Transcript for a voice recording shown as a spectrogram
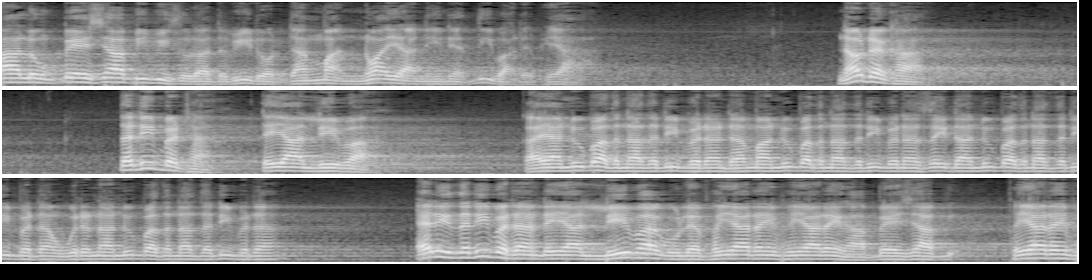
အလုံးပယ်ရှားပြီးပြီဆိုတာတပည့်တော်ဓမ္မနွတ်ရအနေနဲ့သိပါတယ်ဗျာနောက်တစ်ခါတတိပဋ္ဌာန်တရား၄ပါးကာယ ानु ပဒနာတတိပဋ္ဌာန်ဓမ္မ ानु ပဒနာတတိပဋ္ဌာန်စိတ် ानु ပဒနာတတိပဋ္ဌာန်ဝေဒနာ ानु ပဒနာတတိပဋ္ဌာန်အဲ့ဒီတတိပဋ္ဌာန်တရား၄ပါးကိုလည်းဖရာတိုင်းဖရာတိုင်းဟာပယ်ရှား ဖရာတိုင်းဖ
